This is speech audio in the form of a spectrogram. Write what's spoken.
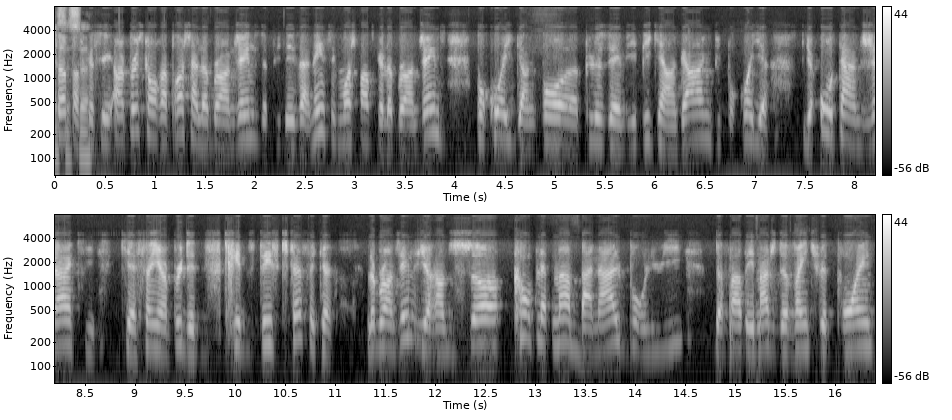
ça, parce que c'est un peu ce qu'on reproche à LeBron James depuis des années, c'est que moi je pense que LeBron James, pourquoi il gagne pas euh, plus de MVP qu'il en gagne, puis pourquoi il y, a, il y a autant de gens qui, qui essayent un peu de discréditer ce qu'il fait, c'est que LeBron James, il a rendu ça complètement banal pour lui de faire des matchs de 28 points, 10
